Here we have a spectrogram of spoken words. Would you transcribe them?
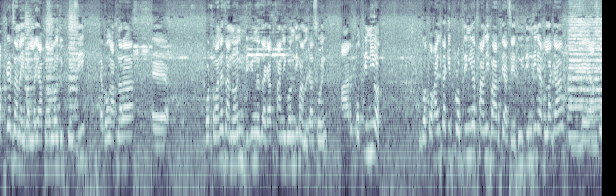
আপডেট জানাই জানাইবার লাগে আপনার যুক্ত হয়েছি এবং আপনারা বর্তমানে জানেন বিভিন্ন জায়গাত পানিবন্দি মানুষ আছেন, আর প্রতিনিয়ত গতকাল থেকে প্রতিনিয়ত পানি বাড়তে আছে। দুই, তিন দিন এক লাগা আজকে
